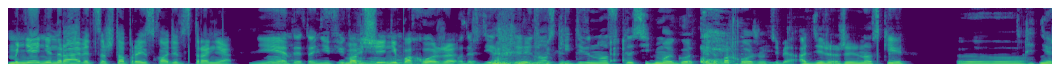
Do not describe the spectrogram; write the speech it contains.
Мне не нравится, что происходит в стране. Нет, это нифига Вообще не похоже. Подожди, это Жириновский 97 год. Это похоже у тебя. А Жириновский... э, Не,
